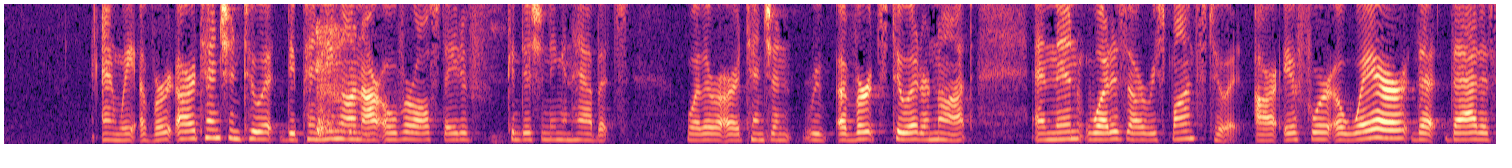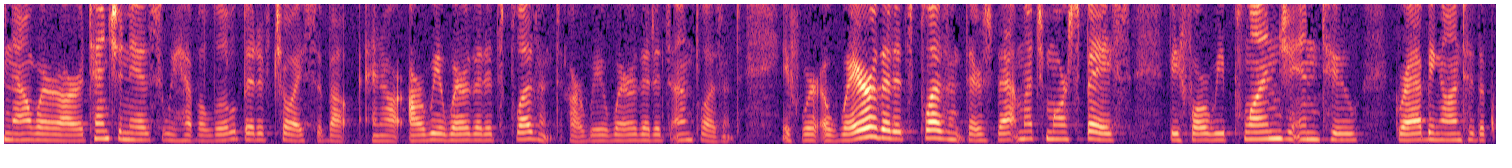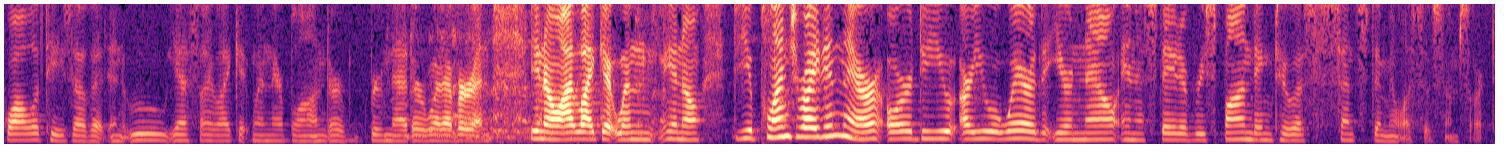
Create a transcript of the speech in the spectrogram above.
and we avert our attention to it depending on our overall state of conditioning and habits whether our attention re- averts to it or not and then what is our response to it? Our, if we're aware that that is now where our attention is, we have a little bit of choice about, and are, are we aware that it's pleasant? Are we aware that it's unpleasant? If we're aware that it's pleasant, there's that much more space before we plunge into grabbing onto the qualities of it and ooh yes i like it when they're blonde or brunette or whatever and you know i like it when you know do you plunge right in there or do you are you aware that you're now in a state of responding to a sense stimulus of some sort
